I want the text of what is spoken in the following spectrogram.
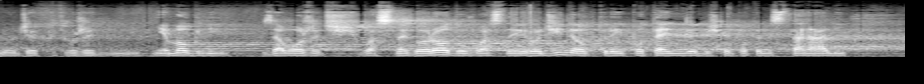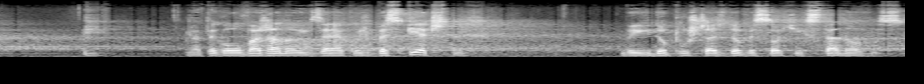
ludzie, którzy nie mogli założyć własnego rodu, własnej rodziny, o której potęgę by się potem starali. Dlatego uważano ich za jakoś bezpiecznych, by ich dopuszczać do wysokich stanowisk.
